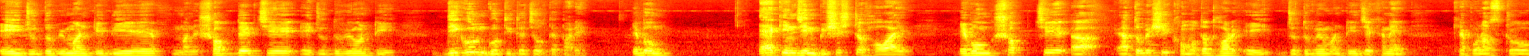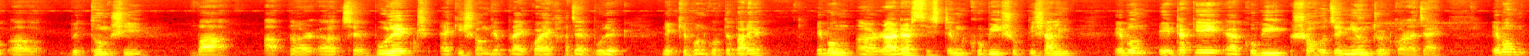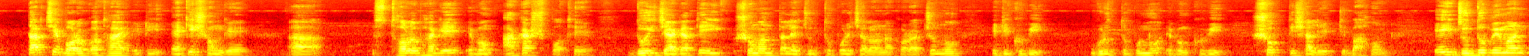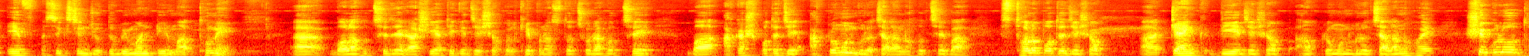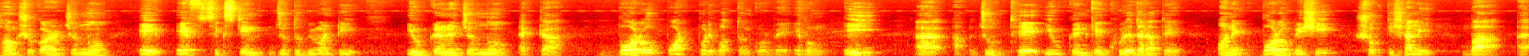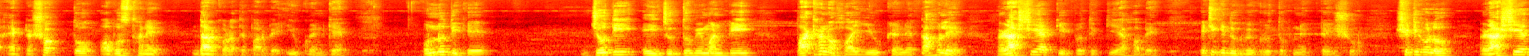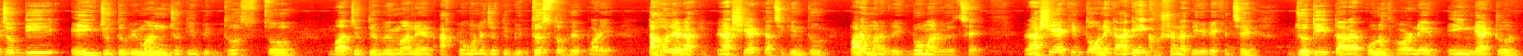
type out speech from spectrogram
এই যুদ্ধ বিমানটি দিয়ে মানে শব্দের চেয়ে এই যুদ্ধ বিমানটি দ্বিগুণ গতিতে চলতে পারে এবং এক ইঞ্জিন বিশিষ্ট হওয়ায় এবং সবচেয়ে এত বেশি ক্ষমতাধর এই যুদ্ধবিমানটি যেখানে ক্ষেপণাস্ত্র বিধ্বংসী বা আপনার হচ্ছে বুলেট একই সঙ্গে প্রায় কয়েক হাজার বুলেট নিক্ষেপণ করতে পারে। এবং রাডার সিস্টেম খুবই শক্তিশালী এবং এটাকে খুবই সহজে নিয়ন্ত্রণ করা যায়। এবং তার চেয়ে বড় কথা, এটি একই সঙ্গে স্থলভাগে এবং আকাশপথে দুই জায়গাতেই সমান তালে যুদ্ধ পরিচালনা করার জন্য এটি খুবই গুরুত্বপূর্ণ এবং খুবই শক্তিশালী একটি বাহন। এই যুদ্ধবিমান এফ সিক্সটিন যুদ্ধবিমানটির মাধ্যমে বলা হচ্ছে যে রাশিয়া থেকে যে সকল ক্ষেপণাস্ত্র ছোড়া হচ্ছে বা আকাশপথে যে আক্রমণগুলো চালানো হচ্ছে বা স্থলপথে যেসব ট্যাঙ্ক দিয়ে যেসব আক্রমণগুলো চালানো হয়, সেগুলো ধ্বংস করার জন্য এই এফ সিক্সটিন যুদ্ধবিমানটি ইউক্রেনের জন্য একটা বড় পট পরিবর্তন করবে এবং এই যুদ্ধে ইউক্রেনকে ঘুরে দাঁড়াতে অনেক বড় বেশি শক্তিশালী বা একটা শক্ত অবস্থানে দাঁড় করাতে পারবে ইউক্রেনকে। অন্যদিকে যদি এই যুদ্ধ বিমানটি পাঠানো হয় ইউক্রেনে, তাহলে রাশিয়ার কি প্রতিক্রিয়া হবে? এটি কিন্তু খুবই গুরুত্বপূর্ণ একটা ইস্যু সেটি হলো, রাশিয়া যদি এই যুদ্ধবিমান যদি বিধ্বস্ত বা যুদ্ধবিমানের আক্রমণে যদি বিধ্বস্ত হয়ে পড়ে, তাহলে রাশিয়ার কাছে কিন্তু পারমাণবিক বোমা রয়েছে। রাশিয়া কিন্তু অনেক আগেই ঘোষণা দিয়ে রেখেছে, যদি তারা কোনো ধরনের এই ন্যাটোর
